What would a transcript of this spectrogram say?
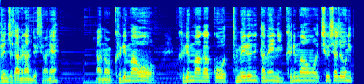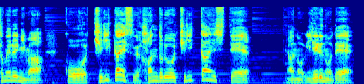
るんじゃだめなんですよね。あの車を、車がこう止めるために、車を駐車場に止めるには、こう切り返す、ハンドルを切り返してあの入れるので、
